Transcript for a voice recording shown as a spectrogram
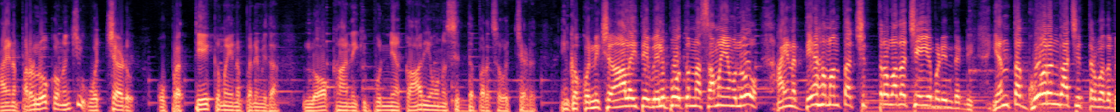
ఆయన పరలోకం నుంచి వచ్చాడు. ఓ ప్రత్యేకమైన పని మీద లోకానికి పుణ్య కార్యమును సిద్ధపరచ వచ్చాడు ఇంకా కొన్ని క్షణాలైతే వెళ్ళిపోతున్న సమయంలో ఆయన దేహం అంతా చిత్రవద చేయబడిందండి. ఎంత ఘోరంగా చిత్రవద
